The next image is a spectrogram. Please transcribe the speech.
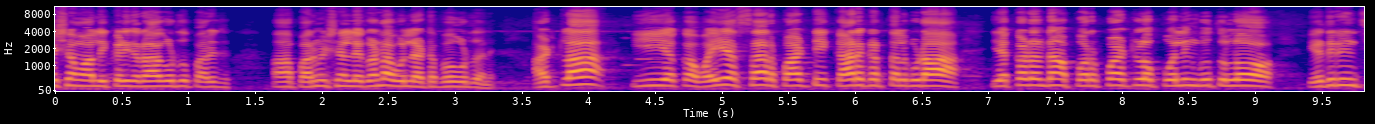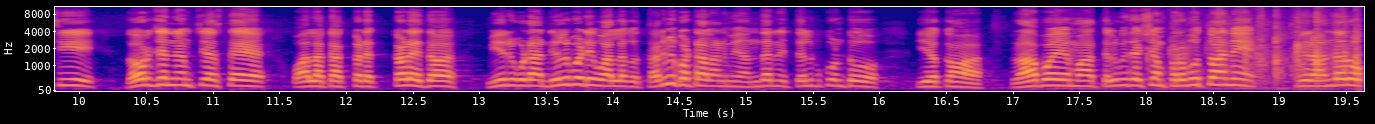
దేశం వాళ్ళు ఇక్కడికి రాకూడదు పరి పర్మిషన్ లేకుండా వీళ్ళు అట్టపోకూడదు పోకూడదని. అట్లా ఈ యొక్క వైఎస్ఆర్ పార్టీ కార్యకర్తలు కూడా ఎక్కడన్నా పొరపాటులో పోలింగ్ బూత్లో ఎదిరించి దౌర్జన్యం చేస్తే వాళ్ళకి అక్కడెక్కడే మీరు కూడా నిలబడి వాళ్ళకు తరిమి కొట్టాలని మీ అందరినీ తెలుపుకుంటూ ఈ యొక్క రాబోయే మా తెలుగుదేశం ప్రభుత్వాన్ని మీరు అందరూ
